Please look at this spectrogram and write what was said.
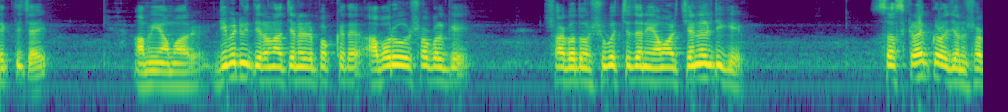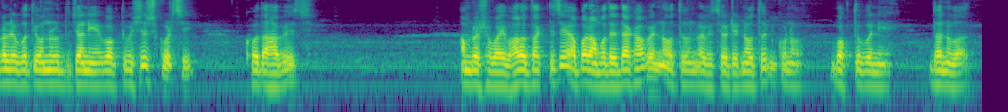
দেখতে চাই। আমি আমার ডিবেট উইথ রানা চ্যানেলের পক্ষ থেকে আবারও সকলকে স্বাগত শুভেচ্ছা জানিয়ে আমার চ্যানেলটিকে সাবস্ক্রাইব করার জন্য সকলের প্রতি অনুরোধ জানিয়ে বক্তব্য শেষ করছি। খোদা হাফেজ। আমরা সবাই ভালো থাকতে চাই। আবার আমাদের দেখা হবে নতুন এপিসোডে নতুন কোনো বক্তব্য নিয়ে। ধন্যবাদ।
